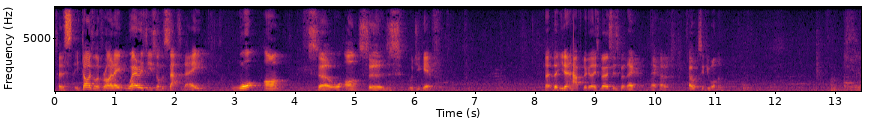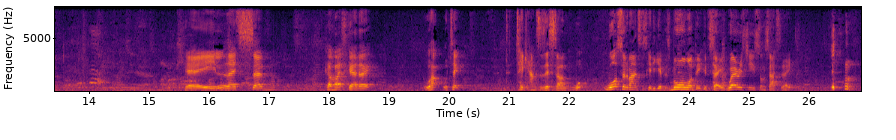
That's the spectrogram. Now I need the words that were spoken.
so this, he dies on the Friday. Where is Jesus on the Saturday? What answer or answers would you give? That, that you don't have to look at those verses, but they're, they're kind of helps if you want them. Okay, let's um, come back together. We'll, we'll take take answers this time. What, what sort of answers can you give? There's more than one thing you could say. Where is Jesus on Saturday?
